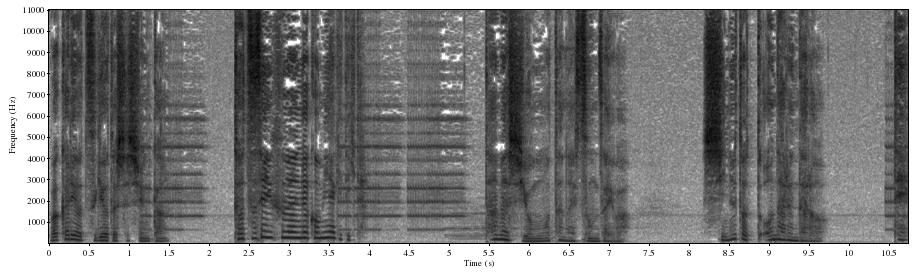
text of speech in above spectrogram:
別れを告げようとした瞬間、突然不安がこみ上げてきた。魂を持たない存在は死ぬとどうなるんだろうって、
